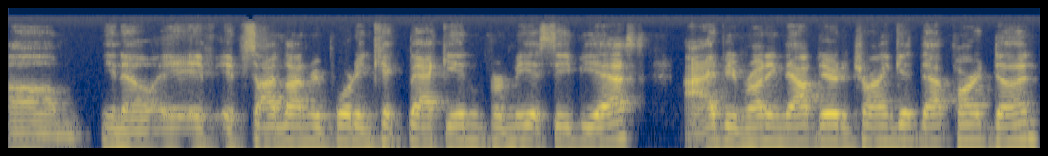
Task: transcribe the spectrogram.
Um, you know, if if sideline reporting kicked back in for me at CBS, I'd be running out there to try and get that part done.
